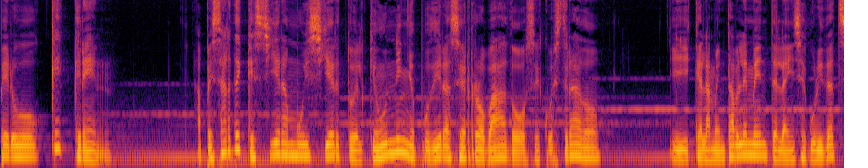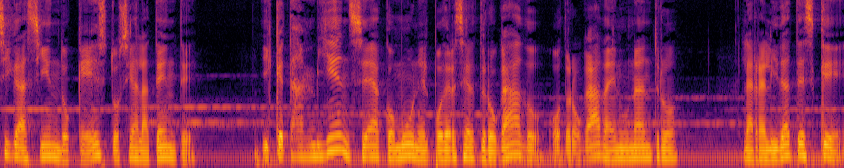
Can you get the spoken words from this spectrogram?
Pero, ¿qué creen? A pesar de que sí era muy cierto el que un niño pudiera ser robado o secuestrado, y que lamentablemente la inseguridad siga haciendo que esto sea latente, y que también sea común el poder ser drogado o drogada en un antro, la realidad es que,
